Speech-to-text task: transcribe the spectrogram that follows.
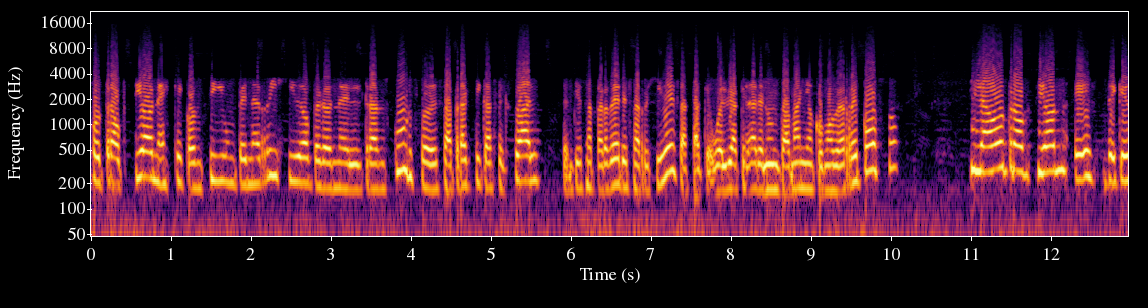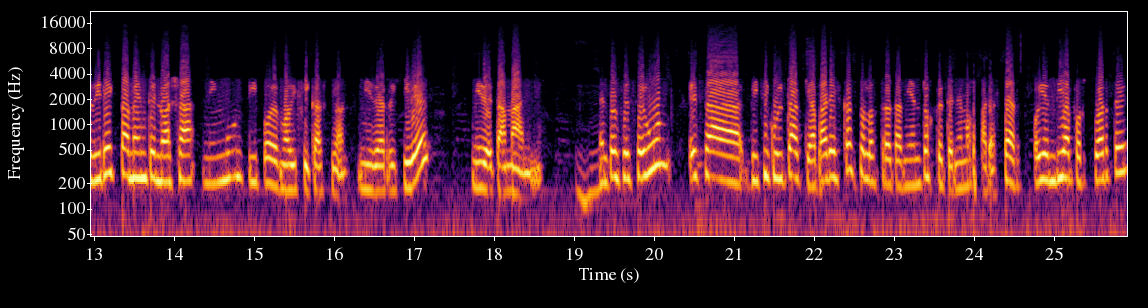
Otra opción es que consigue un pene rígido, pero en el transcurso de esa práctica sexual se empieza a perder esa rigidez hasta que vuelve a quedar en un tamaño como de reposo. Y la otra opción es de que directamente no haya ningún tipo de modificación, ni de rigidez ni de tamaño. Entonces, según esa dificultad que aparezca, son los tratamientos que tenemos para hacer. Hoy en día, por suerte,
